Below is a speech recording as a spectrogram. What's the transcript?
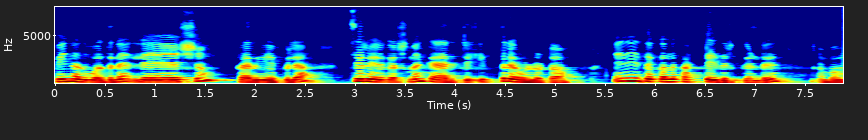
പിന്നെ അതുപോലെ തന്നെ ലേശം കറിവേപ്പില ചെറിയൊരു കഷ്ണം ക്യാരറ്റ് ഇത്രയേ ഉള്ളൂ കേട്ടോ ഇനി ഇതൊക്കെ ഒന്ന് കട്ട് ചെയ്തെടുക്കുന്നുണ്ട് അപ്പം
